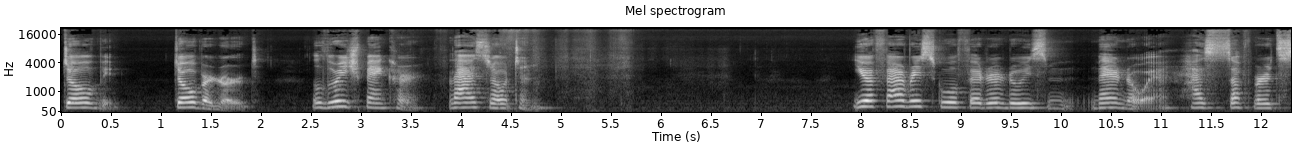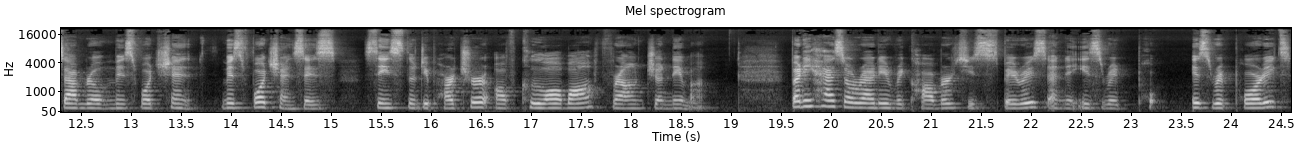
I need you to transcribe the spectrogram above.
Dover, rich banker, autumn. Your favorite schoolfellow Louis Monroe has suffered several misfortunes, misfortunes since the departure of Clerval from Geneva, but he has already recovered his spirits and is, is reported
